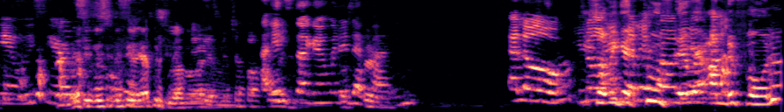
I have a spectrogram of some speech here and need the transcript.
Yeah, we see her. This is- this is- this is- this is- Instagram with the Japan. Hello. So we get proof they were on the phone. With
